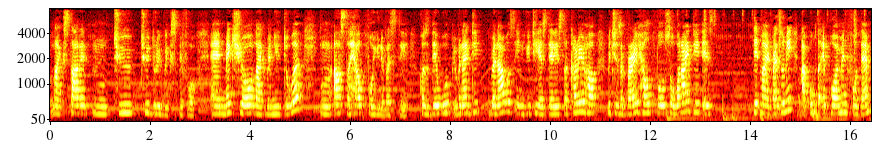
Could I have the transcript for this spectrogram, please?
like start it um, two two three weeks before. And make sure like when you do it um, ask the help for university. Because they will when i did when i was in uts there is a career hub which is a very helpful so what i did is did my resume. I booked the appointment for them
